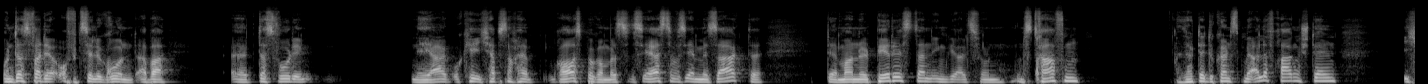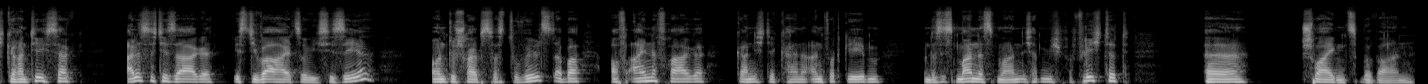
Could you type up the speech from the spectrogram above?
Und das war der offizielle Grund. Aber äh, das wurde naja, okay, ich habe es nachher rausbekommen. Das ist das Erste, was er mir sagte. Der Manuel Perez dann irgendwie, als wir uns trafen, sagt er, du kannst mir alle Fragen stellen. Ich garantiere, ich sage, alles, was ich dir sage, ist die Wahrheit, so wie ich sie sehe. Und du schreibst, was du willst. Aber auf eine Frage kann ich dir keine Antwort geben. Und das ist Mannesmann. Ich habe mich verpflichtet, äh, Schweigen zu bewahren.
